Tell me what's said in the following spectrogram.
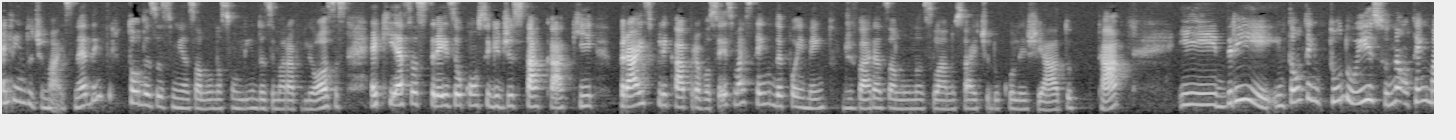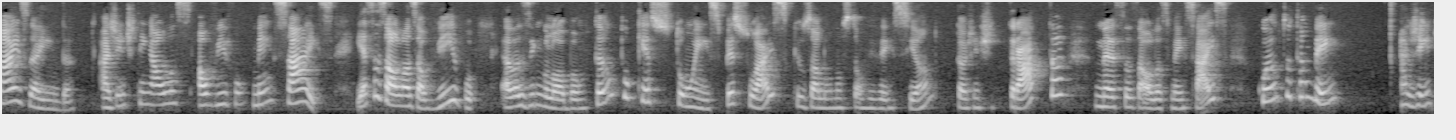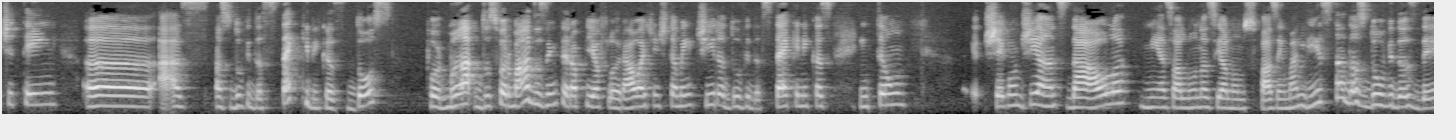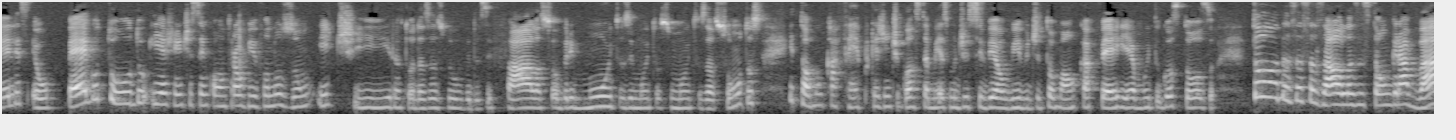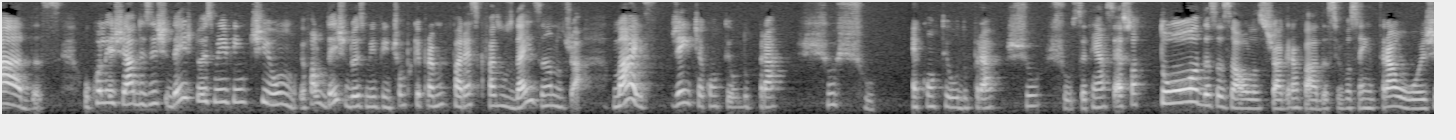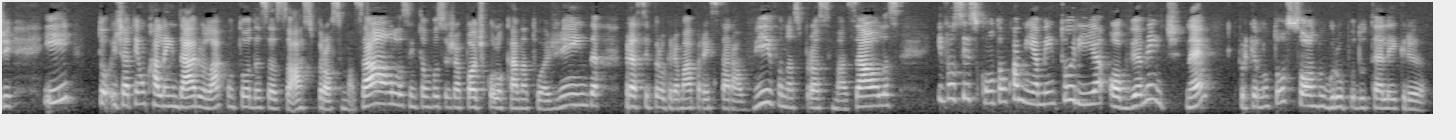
é lindo demais, né? Dentre todas as minhas alunas são lindas e maravilhosas, é que essas três eu consegui destacar aqui para explicar para vocês, mas tem um depoimento de várias alunas lá no site do colegiado, tá? E Dri, então tem tudo isso? Não, tem mais ainda. A gente tem aulas ao vivo mensais. E essas aulas ao vivo, elas englobam tanto questões pessoais que os alunos estão vivenciando, então a gente trata nessas aulas mensais, quanto também a gente tem uh, as, as dúvidas técnicas dos dos formados em terapia floral, a gente também tira dúvidas técnicas. Então, chega um dia antes da aula, minhas alunas e alunos fazem uma lista das dúvidas deles, eu pego tudo e a gente se encontra ao vivo no Zoom e tira todas as dúvidas e fala sobre muitos e muitos, muitos assuntos e toma um café, porque a gente gosta mesmo de se ver ao vivo, de tomar um café e é muito gostoso. Todas essas aulas estão gravadas. O colegiado existe desde 2021. Eu falo desde 2021 porque para mim parece que faz uns 10 anos já. Mas, gente, é conteúdo para chuchu é conteúdo para chuchu. Você tem acesso a todas as aulas já gravadas se você entrar hoje e já tem um calendário lá com todas as, as, próximas aulas, então você já pode colocar na tua agenda para se programar para estar ao vivo nas próximas aulas. E vocês contam com a minha mentoria, obviamente, né? Porque eu não estou só no grupo do Telegram.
